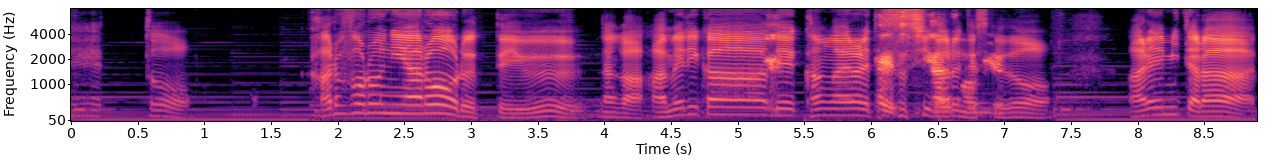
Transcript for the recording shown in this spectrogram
えーっと、カリフォルニアロールっていう、なんかアメリカで考えられた寿司があるんですけど、あれ見たら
